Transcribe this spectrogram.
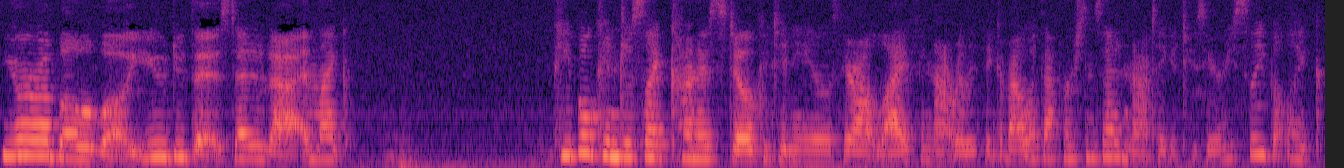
you're a blah blah blah, you do this, da da da, and like people can just like kind of still continue throughout life and not really think about what that person said and not take it too seriously, but like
